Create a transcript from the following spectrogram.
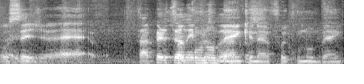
Ou seja, é, tá apertando Foi aí com o Nubank, bancos. né? Foi com o Nubank.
